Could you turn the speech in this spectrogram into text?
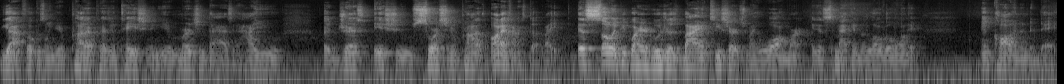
you gotta focus on your product presentation, your merchandising, how you address issues, sourcing products, all that kind of stuff. Like, there's so many people out here who just buying t-shirts from like Walmart and just smacking the logo on it and calling it a day.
